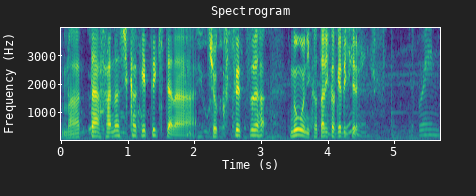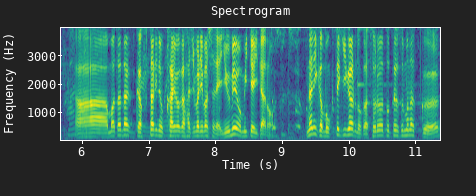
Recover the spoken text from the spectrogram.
また話しかけてきたな。直接脳に語りかけてきてる。あー、またなんか2人の会話が始まりましたね。夢を見ていたの。何か目的があるのか、それはとてつもなく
